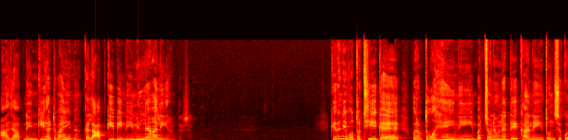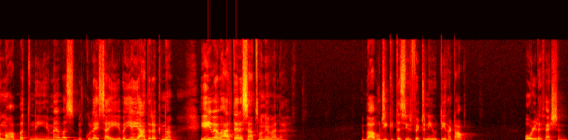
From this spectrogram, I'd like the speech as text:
आज आपने इनकी हटवाई ना, कल आपकी भी नहीं मिलने वाली यहाँ पर। कह रहे, नहीं, वो तो ठीक है, पर अब तो वो है ही नहीं। बच्चों ने उन्हें देखा नहीं तो उनसे कोई मोहब्बत नहीं है। मैं बस बिल्कुल ऐसा ही है। भाई, ये याद रखना, यही व्यवहार तेरे साथ होने वाला है। बाबूजी की तस्वीर फिट नहीं होती, हटाओ। ओल्ड फ़ैशन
